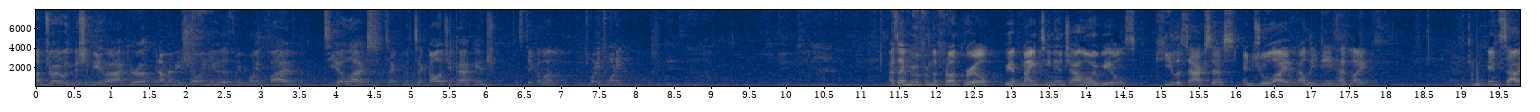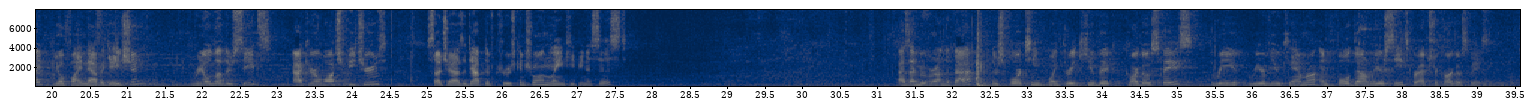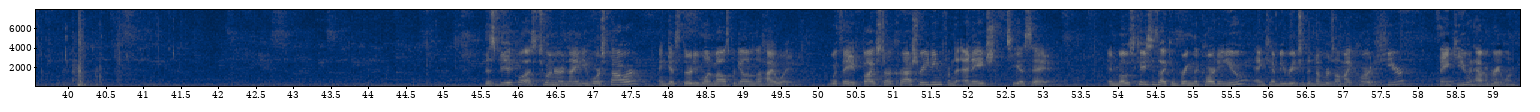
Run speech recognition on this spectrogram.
I'm Joey with Mission Viejo Acura, and I'm going to be showing you the 3.5 TLX tech with technology package. Let's take a look. 2020. As I move from the front grille, we have 19-inch alloy wheels, keyless access, and jewel LED headlight. Inside, you'll find navigation, real leather seats, Acura Watch features, such as adaptive cruise control and lane keeping assist. As I move around the back, there's 14.3 cubic cargo space, three rear view camera, and fold down rear seats for extra cargo space. This vehicle has 290 horsepower and gets 31 miles per gallon on the highway with a five-star crash rating from the NHTSA. In most cases, I can bring the car to you and can be reached at the numbers on my card here. Thank you and have a great one.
